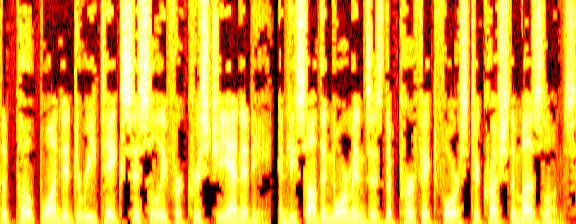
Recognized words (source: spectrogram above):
The Pope wanted to retake Sicily for Christianity, and he saw the Normans as the perfect force to crush the Muslims.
